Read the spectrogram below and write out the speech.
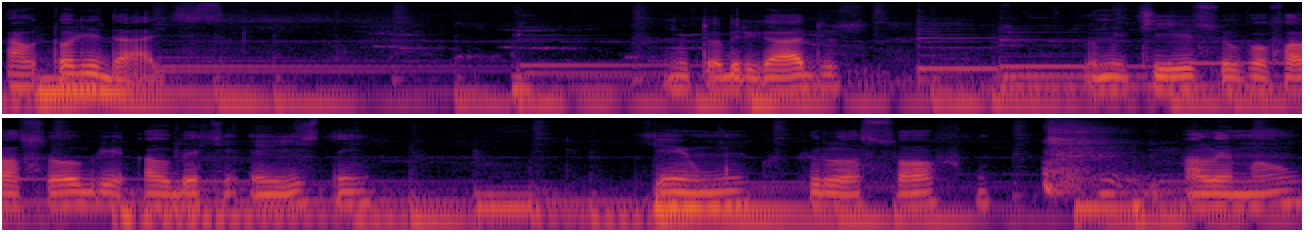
autoridades. Muito obrigado. Prometi isso, vou falar sobre Albert Einstein, que um filósofo alemão,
